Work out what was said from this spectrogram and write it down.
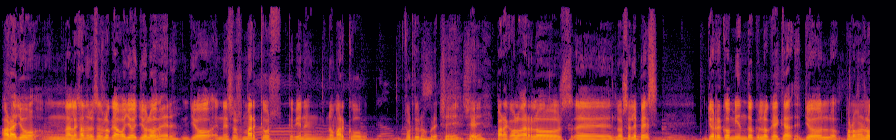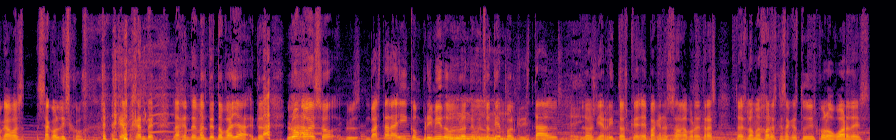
Ahora yo, mm, Alejandro, ¿sabes lo que hago yo? Yo, lo, A ver. yo en esos marcos que vienen, no marco por tu nombre, Sí, sí. ¿eh? para colgar los, eh, los LPs, yo recomiendo que lo que hay que yo lo- por lo menos lo que hago es saco el disco, que la gente la gente mete topa allá. Entonces, luego eso l- va a estar ahí comprimido durante mucho Mm. tiempo, el cristal, Sí. los hierritos que eh, para que no se salga por detrás. Entonces, lo mejor es que saques tu disco, lo guardes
